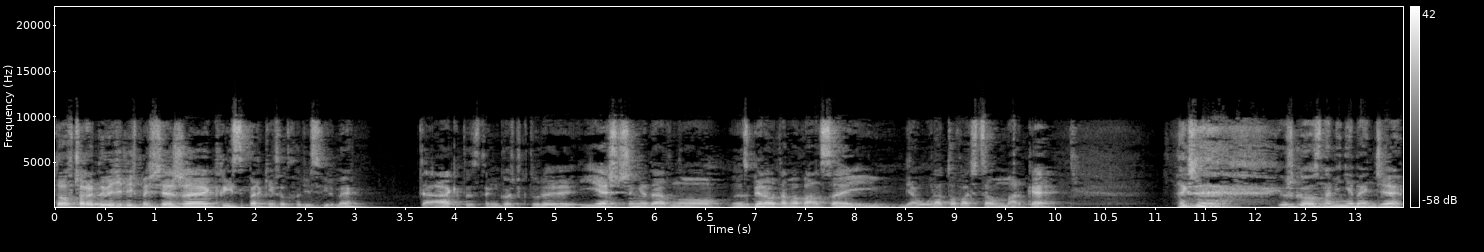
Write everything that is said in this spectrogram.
to wczoraj dowiedzieliśmy się, że Chris Perkins odchodzi z firmy. Tak, to jest ten gość, który jeszcze niedawno zbierał tam awanse i miał uratować całą markę. Także już go z nami nie będzie.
